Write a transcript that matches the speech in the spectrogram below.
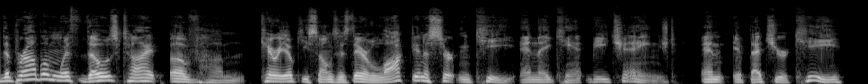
The problem with those type of um, karaoke songs is they're locked in a certain key and they can't be changed. And if that's your key,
